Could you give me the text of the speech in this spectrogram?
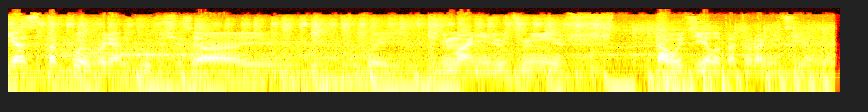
я за такой вариант будущий, за э, такое внимание людьми ш- того дела, которое они делают.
